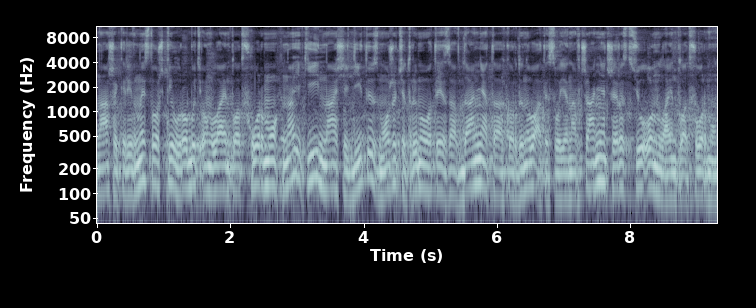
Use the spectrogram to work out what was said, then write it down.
наше керівництво шкіл робить онлайн-платформу, на якій наші діти зможуть отримувати завдання та координувати своє навчання через цю онлайн-платформу.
